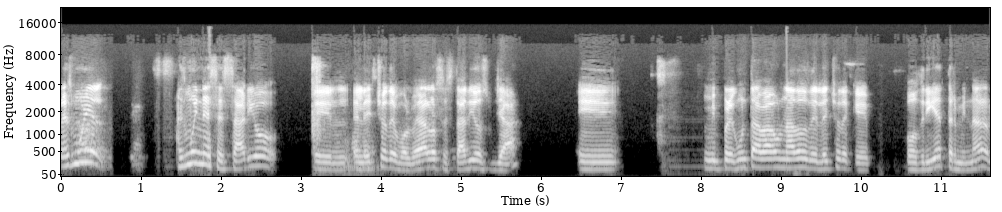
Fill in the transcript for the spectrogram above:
es, muy, es muy necesario el, el, hecho de volver a los estadios ya. Eh, mi pregunta va a un lado del hecho de que podría terminar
